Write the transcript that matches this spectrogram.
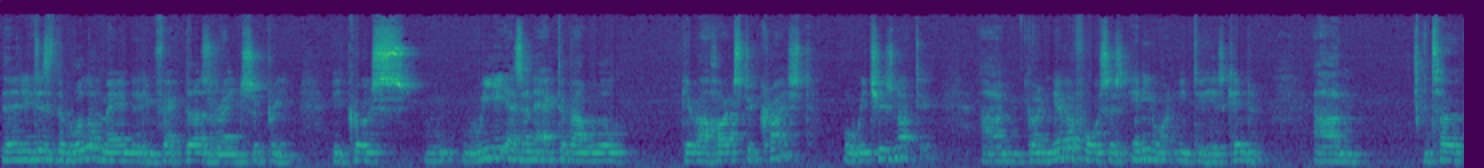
that it is the will of man that, in fact, does reign supreme because we, as an act of our will, give our hearts to Christ or we choose not to. Um, God never forces anyone into his kingdom. Um, and so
